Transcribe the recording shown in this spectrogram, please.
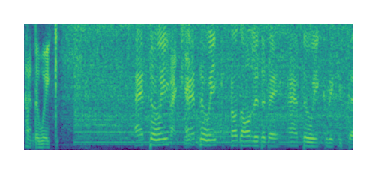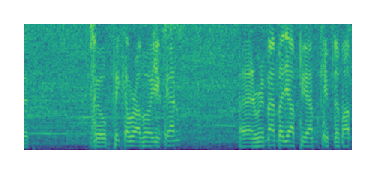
And the week. And the week, Thank you. and the week, not only the day, and the week, Ricky said. So pick a rubber you can. And remember the RPM, keep them up.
